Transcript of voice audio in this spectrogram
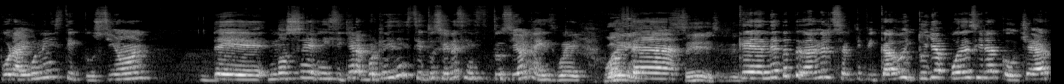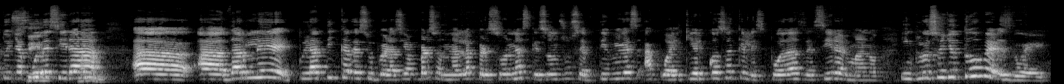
por alguna institución de, no sé, ni siquiera, porque hay de instituciones a instituciones, güey. O sea, sí, sí, sí. que neta te dan el certificado y tú ya puedes ir a coachear, tú ya puedes ir a, a, a darle plática de superación personal a personas que son susceptibles a cualquier cosa que les puedas decir, hermano. Incluso youtubers, güey.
